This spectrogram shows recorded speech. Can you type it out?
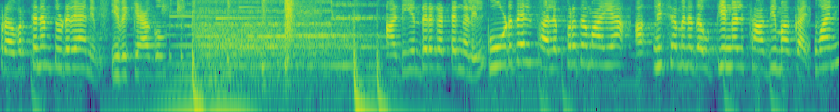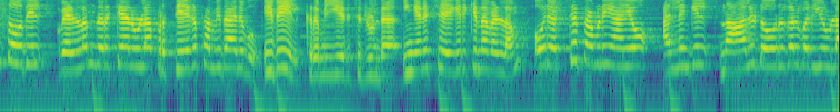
പ്രവർത്തനം തുടരാനും ഇവയ്ക്കാകും. അടിയന്തര ഘട്ടങ്ങളിൽ കൂടുതൽ ഫലപ്രദമായ അഗ്നിശമന ദൗത്യങ്ങൾ സാധ്യമാക്കാൻ വൻതോതിൽ വെള്ളം നിറയ്ക്കാനുള്ള പ്രത്യേക സംവിധാനവും ഇവയിൽ ക്രമീകരിച്ചിട്ടുണ്ട്. ഇങ്ങനെ ശേഖരിക്കുന്ന വെള്ളം ഒരൊറ്റ തവണയായോ അല്ലെങ്കിൽ നാല് ഡോറുകൾ വഴിയുള്ള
